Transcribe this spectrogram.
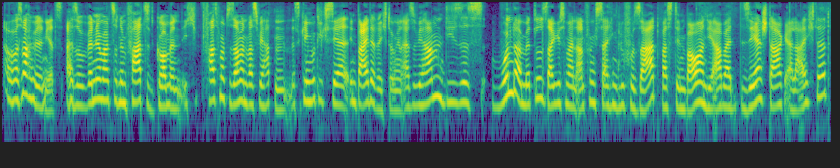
Aber was machen wir denn jetzt? Also, wenn wir mal zu einem Fazit kommen, ich fasse mal zusammen, was wir hatten. Es ging wirklich sehr in beide Richtungen. Also, wir haben dieses Wundermittel, sage ich es mal in Anführungszeichen, Glyphosat, was den Bauern die Arbeit sehr stark erleichtert,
